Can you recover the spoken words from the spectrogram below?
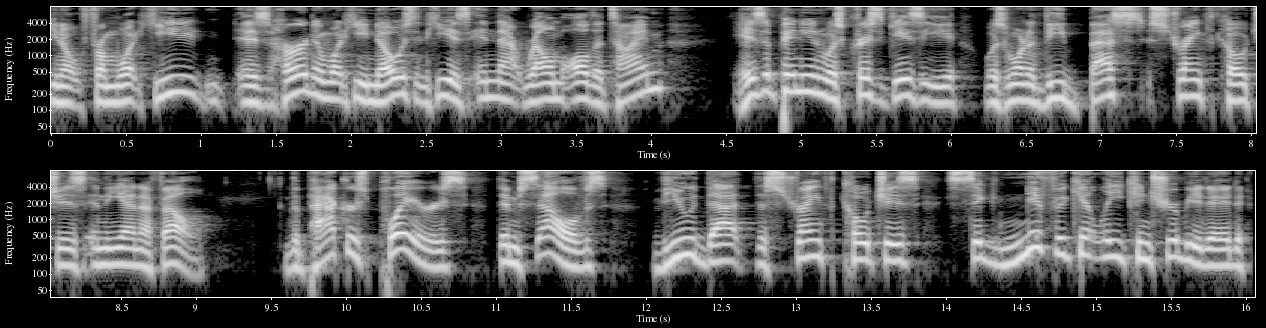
you know, from what he has heard and what he knows, and he is in that realm all the time. His opinion was Chris Gizzi was one of the best strength coaches in the NFL. The Packers players themselves viewed that the strength coaches significantly contributed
